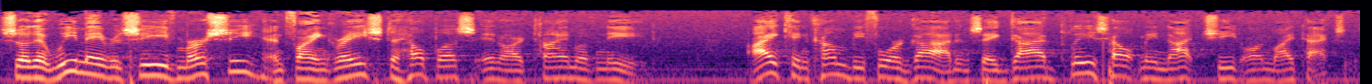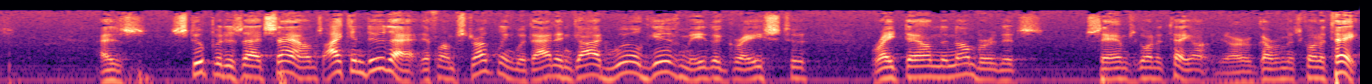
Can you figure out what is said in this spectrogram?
So that we may receive mercy and find grace to help us in our time of need. I can come before God and say, God, please help me not cheat on my taxes. As stupid as that sounds, I can do that if I'm struggling with that, and God will give me the grace to write down the number that Sam's going to take, uh, our government's going to take.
